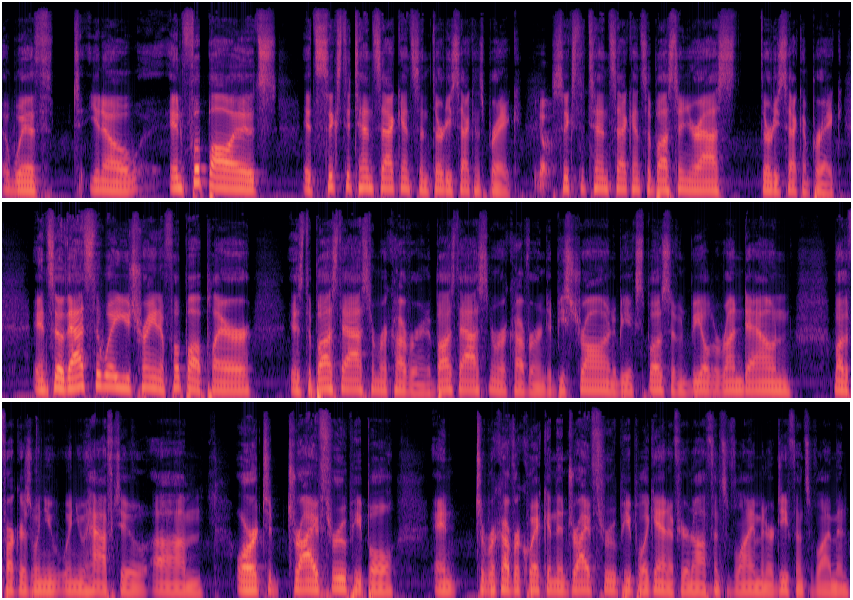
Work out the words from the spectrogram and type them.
with you know in football it's it's 6 to 10 seconds and 30 seconds break yep. 6 to 10 seconds of busting your ass 30 second break and so that's the way you train a football player is to bust ass and recover and to bust ass and recover and to be strong and to be explosive and be able to run down motherfuckers when you when you have to um, or to drive through people and to recover quick and then drive through people again if you're an offensive lineman or defensive lineman.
